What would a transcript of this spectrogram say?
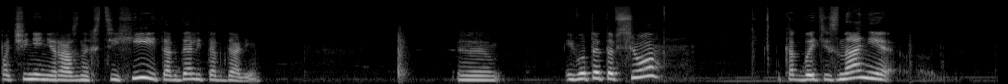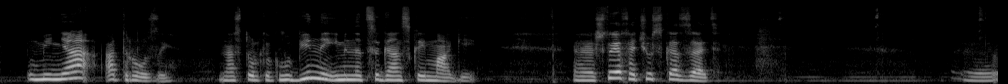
подчинения разных стихий и так далее, и так далее. Эм, и вот это все, как бы эти знания у меня от розы, настолько глубинной именно цыганской магии. Э, что я хочу сказать? Э,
